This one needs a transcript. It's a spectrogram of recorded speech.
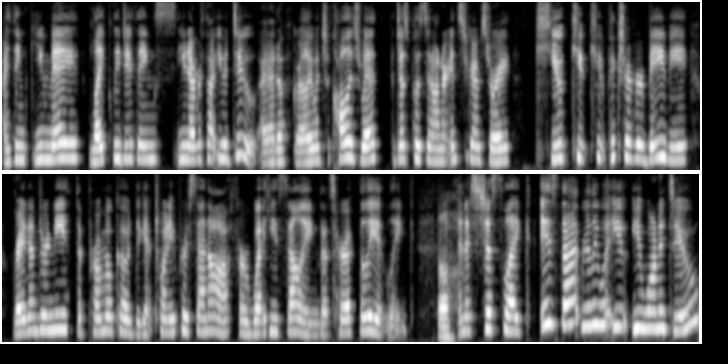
I think you may likely do things you never thought you would do. I had a girl I went to college with just posted on her Instagram story cute, cute, cute picture of her baby right underneath the promo code to get 20% off for what he's selling. That's her affiliate link. Ugh. And it's just like, is that really what you, you want to do?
